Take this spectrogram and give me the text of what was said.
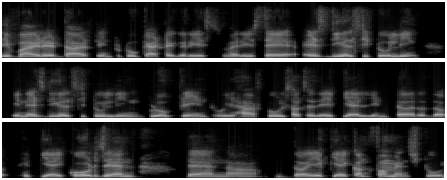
divided that into two categories where you say SDLC tooling in SDLC tooling blueprint, we have tools such as API linter, the API code gen, then uh, the API conformance tool.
